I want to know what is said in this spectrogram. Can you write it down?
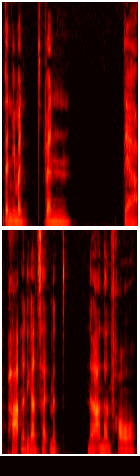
wenn jemand, wenn der Partner die ganze Zeit mit einer anderen Frau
